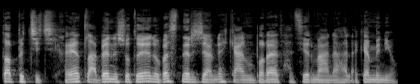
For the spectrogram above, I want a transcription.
طب بتشيتشي خلينا نطلع بين الشوطين وبس نرجع بنحكي عن المباريات حتصير معنا هلا. كم من يوم؟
